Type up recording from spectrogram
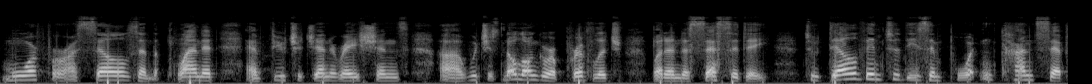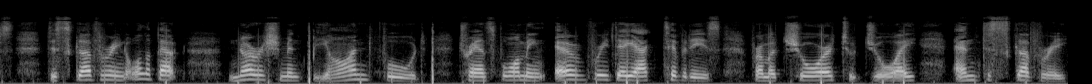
more for ourselves and the planet and future generations, uh, which is no longer a privilege but a necessity. To delve into these important concepts, discovering all about nourishment beyond food, transforming everyday activities from a chore to joy and discovery.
